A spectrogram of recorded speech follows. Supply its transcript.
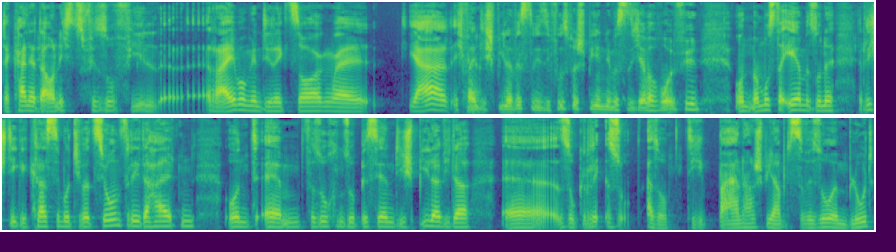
Der kann ja da auch nicht für so viel äh, Reibungen direkt sorgen, weil ja, ich meine, die Spieler wissen, wie sie Fußball spielen, die müssen sich einfach wohlfühlen und man muss da eher so eine richtige krasse Motivationsrede halten und ähm, versuchen so ein bisschen die Spieler wieder äh, so, so, also die Bayern-Spieler haben das sowieso im Blut,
